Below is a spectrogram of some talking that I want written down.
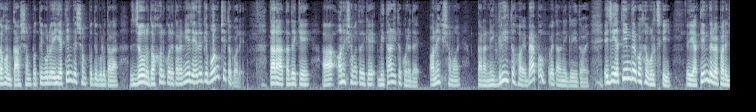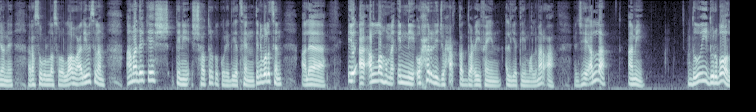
তখন তার সম্পত্তিগুলো, এই এতিমদের সম্পত্তিগুলো তারা জোর দখল করে তারা নিয়ে যায়, এদেরকে বঞ্চিত করে। তারা তাদেরকে অনেক সময় তাদেরকে বিতাড়িত করে দেয়। অনেক সময় তারা নিগৃহীত হয়, ব্যাপকভাবে তারা নিগৃহীত হয়। এই যে ইয়াতিমদের কথা বলছি, এই ইয়াতিমদের ব্যাপারে জন্য রাসুল্লাহ সাল আলী আসসালাম আমাদেরকে তিনি সতর্ক করে দিয়েছেন। তিনি বলেছেন আল্লাহ আল্লাহুমা ইন্নি আল ইয়াতিম মারআ যে আল্লাহ, আমি দুই দুর্বল,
